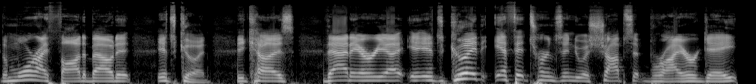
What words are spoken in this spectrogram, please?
the more I thought about it, it's good because that area, it's good if it turns into a shops at Briargate,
